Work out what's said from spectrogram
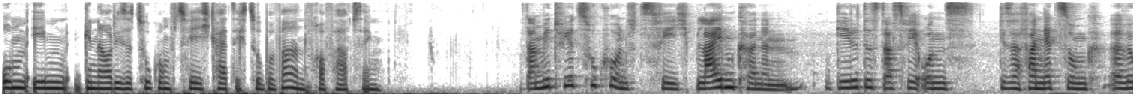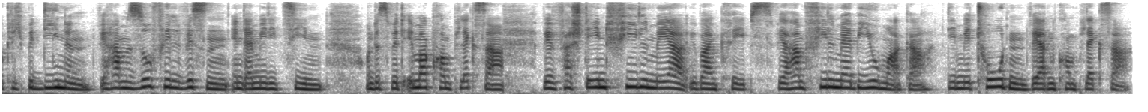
um eben genau diese Zukunftsfähigkeit sich zu bewahren, Frau Fafsing? Damit wir zukunftsfähig bleiben können, gilt es, dass wir uns dieser Vernetzung äh, wirklich bedienen. Wir haben so viel Wissen in der Medizin und es wird immer komplexer. Wir verstehen viel mehr über den Krebs. Wir haben viel mehr Biomarker. Die Methoden werden komplexer.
